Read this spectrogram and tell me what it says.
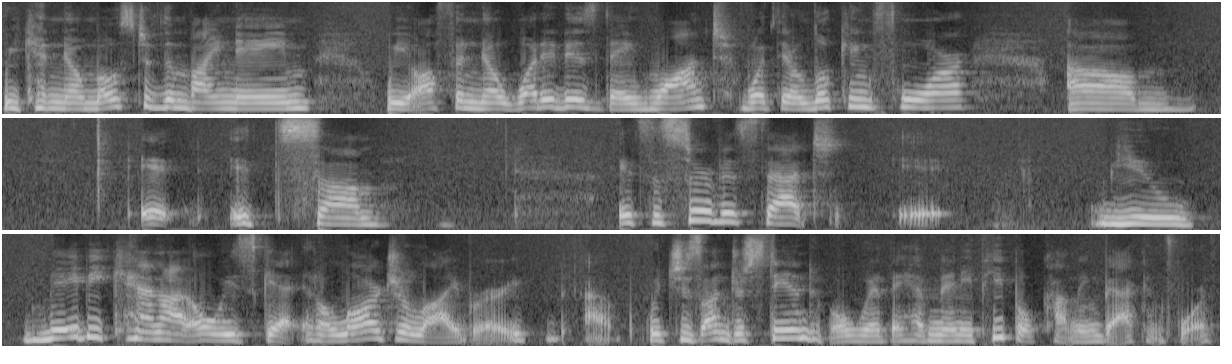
We can know most of them by name. We often know what it is they want, what they're looking for. Um, it, it's, um, it's a service that you maybe cannot always get in a larger library, uh, which is understandable where they have many people coming back and forth.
